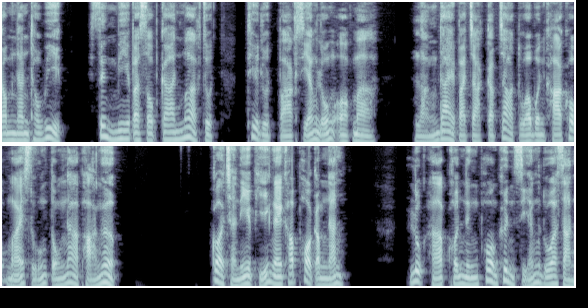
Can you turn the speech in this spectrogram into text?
กำนันทวีปซึ่งมีประสบการณ์มากสุดที่หลุดปากเสียงหลงออกมา หลังได้ประจักษ์กับเจ้าตัวบนคาคบไม้สูงตรงหน้าผาเงือบ ก็ชะนีผีไงครับพ่อกำนันลูกหาบคนหนึ่งพ่งขึ้นเสียงรัวสัน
